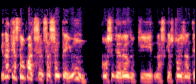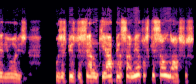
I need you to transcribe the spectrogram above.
E na questão 461, considerando que nas questões anteriores os espíritos disseram que há pensamentos que são nossos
